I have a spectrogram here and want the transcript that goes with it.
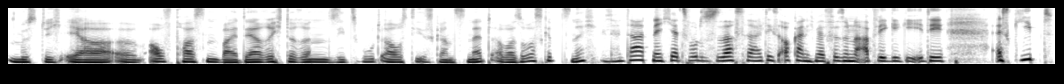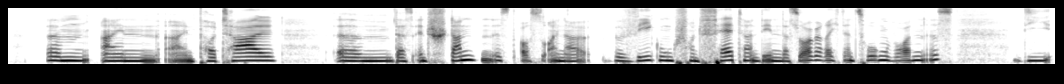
müsste ich eher äh, aufpassen. Bei der Richterin sieht es gut aus, die ist ganz nett, aber sowas gibt es nicht. In der Tat nicht. Jetzt, wo du es sagst, halte ich es auch gar nicht mehr für so eine abwegige Idee. Es gibt ähm, ein, ein Portal, ähm, das entstanden ist aus so einer Bewegung von Vätern, denen das Sorgerecht entzogen worden ist die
